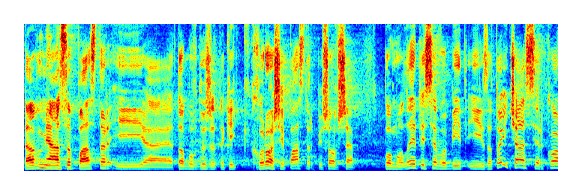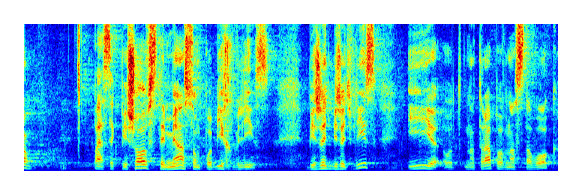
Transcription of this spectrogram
Дав м'ясо пастор, і е, то був дуже такий хороший пастор, пішов ще помолитися в обід. І за той час Сірко, песик пішов з тим м'ясом, побіг в ліс. Біжить, біжить в ліс і от натрапив на ставок.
